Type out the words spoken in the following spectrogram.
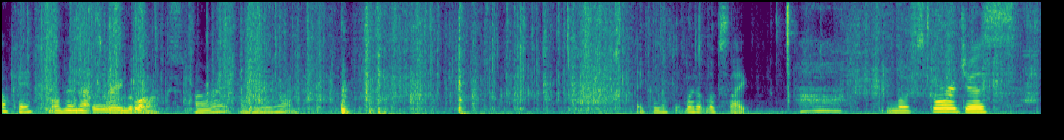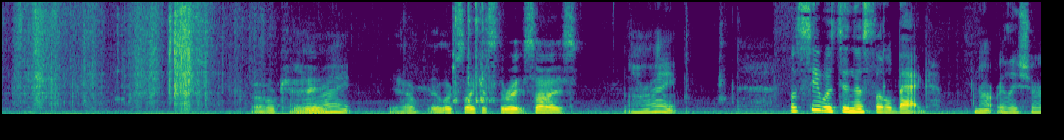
Okay, well then that's Pull very the cool. box. All right, well there you go. Take a look at what it looks like. Looks gorgeous. Okay. All right, Yep. It looks like it's the right size. all right. Let's see what's in this little bag. Not really sure.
